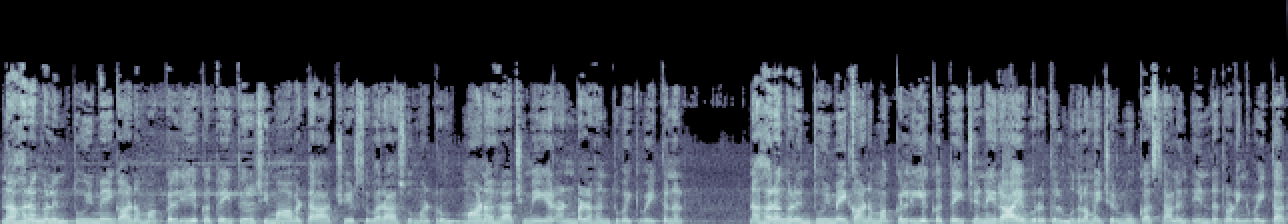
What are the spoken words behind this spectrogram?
நகரங்களின் தூய்மைக்கான மக்கள் இயக்கத்தை திருச்சி மாவட்ட ஆட்சியர் சிவராசு மற்றும் மாநகராட்சி மேயர் அன்பழகன் துவக்கி வைத்தனர். நகரங்களின் தூய்மைக்கான மக்கள் இயக்கத்தை சென்னை ராயபுரத்தில் முதலமைச்சர் மு க ஸ்டாலின் இன்று தொடங்கி வைத்தார்.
